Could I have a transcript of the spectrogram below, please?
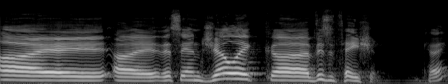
uh, uh this angelic uh, visitation. Okay.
